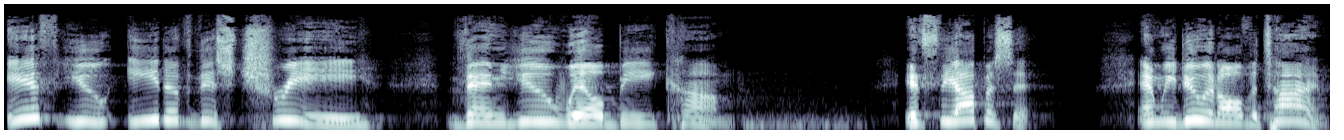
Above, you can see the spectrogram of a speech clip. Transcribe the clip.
If you eat of this tree, then you will become. It's the opposite. And we do it all the time.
